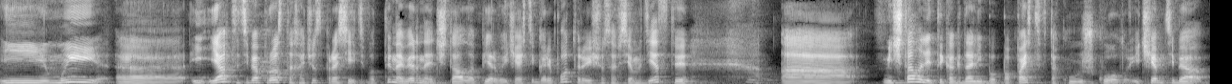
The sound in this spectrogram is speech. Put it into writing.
и мы... Uh, и я вот у тебя просто хочу спросить, вот ты, наверное, читала первые части Гарри Поттера еще совсем в детстве, а мечтала ли ты когда-либо попасть в такую школу, и чем тебя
